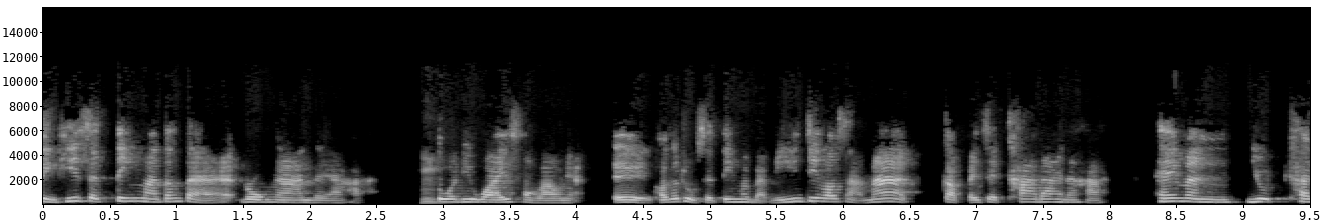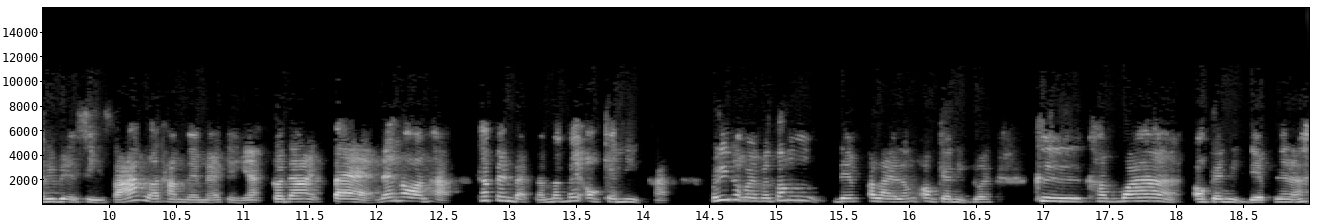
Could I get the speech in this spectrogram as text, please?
สิ่งที่ setting มาตั้งแต่โรงงานเลยอะค่ะ ตัว device ของเราเนี่ยเออเขาจะถูก setting มาแบบนี้ จริง ๆ เราสามารถกลับไปเซตค่าได้นะคะ ให้มันหยุด calibrate สีซะเราทำใน Mac อย่างเงี้ยก็ได้ แต่แน่นอนค่ะ ถ้าเป็นแบบนั้นมันไม่ออร์แกนิกค่ะเฮ้ยทำไมมันต้อง dev อะไรต้องออร์แกนิกด้วย คือคำว่า organic dev เนี่ยนะ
